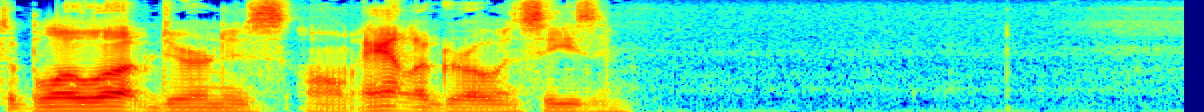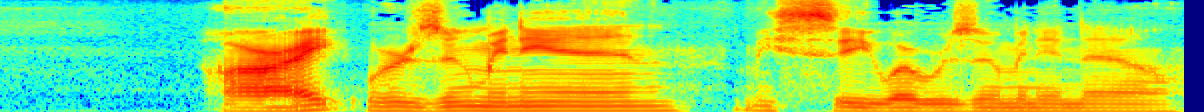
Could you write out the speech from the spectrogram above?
to blow up during his um, antler growing season. All right, we're zooming in. Let me see where we're zooming in now.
